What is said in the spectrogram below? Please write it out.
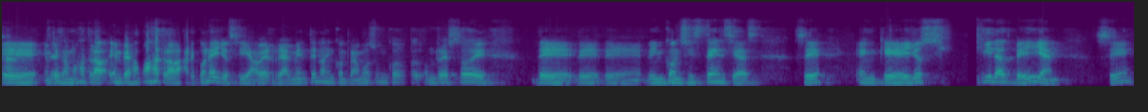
Eh, empezamos, a empezamos a trabajar con ellos y a ver, realmente nos encontramos un, un resto de, de, de, inconsistencias, ¿sí? En que ellos sí las veían, ¿sí?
